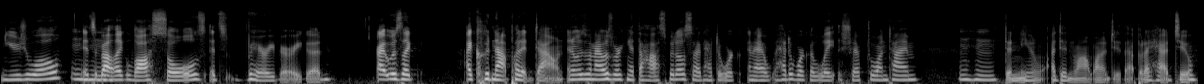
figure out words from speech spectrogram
usual. It's Mhm. about like lost souls. It's very, very good. I was like, I could not put it down. And it was when I was working at the hospital, so I'd have to work, and I had to work a late shift one time. Mm-hmm. Didn't even, I didn't want, want to do that, but I had to.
